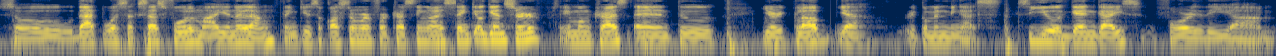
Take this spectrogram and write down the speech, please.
So that was successful. Maayo na lang. Thank you sa customer for trusting us. Thank you again sir sa imong trust and to your club. Yeah recommending us. See you again guys for the um,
